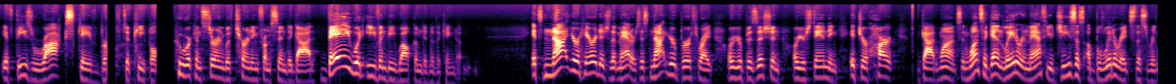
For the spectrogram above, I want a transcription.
if these rocks gave birth to people, who were concerned with turning from sin to God, they would even be welcomed into the kingdom. It's not your heritage that matters. It's not your birthright or your position or your standing. It's your heart that God wants. And once again, later in Matthew, Jesus obliterates this re-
